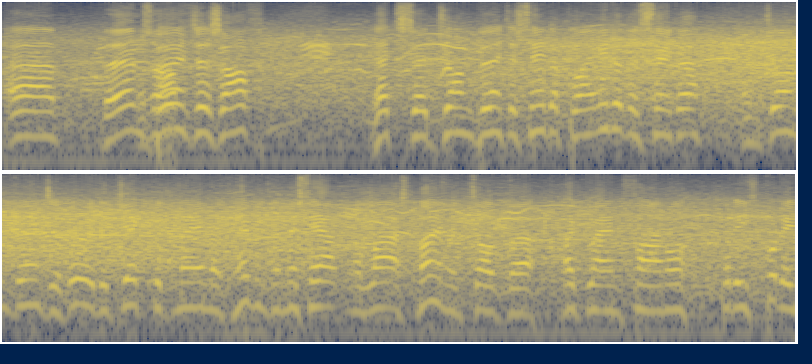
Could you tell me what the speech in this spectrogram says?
Uh, Burns, Burns off. is off. That's uh, John Burns, a centre play into the centre, and John Burns, a very dejected man of having to miss out in the last moments of uh, a grand final, but he's put in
